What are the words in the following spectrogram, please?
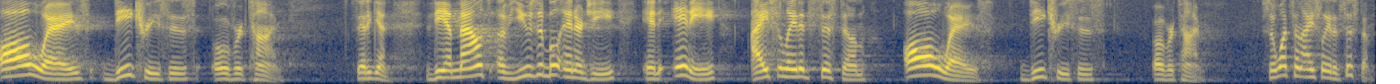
always decreases over time. Say it again. The amount of usable energy in any isolated system always decreases over time. So, what's an isolated system?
